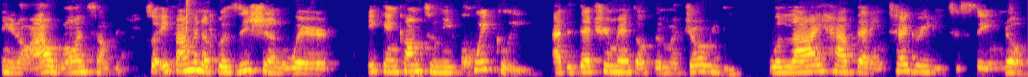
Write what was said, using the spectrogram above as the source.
You know, I want something. So if I'm in a position where it can come to me quickly at the detriment of the majority, will I have that integrity to say no?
